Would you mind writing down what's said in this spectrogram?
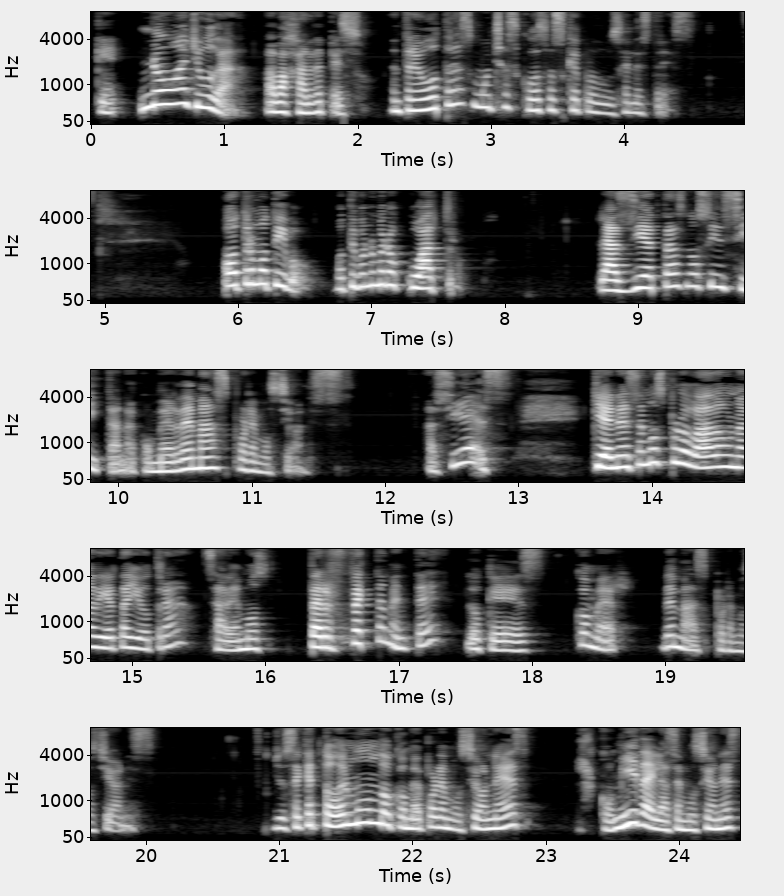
que no ayuda a bajar de peso, entre otras muchas cosas que produce el estrés. Otro motivo, motivo número cuatro. Las dietas nos incitan a comer de más por emociones. Así es. Quienes hemos probado una dieta y otra, sabemos perfectamente lo que es comer de más por emociones. Yo sé que todo el mundo come por emociones, la comida y las emociones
